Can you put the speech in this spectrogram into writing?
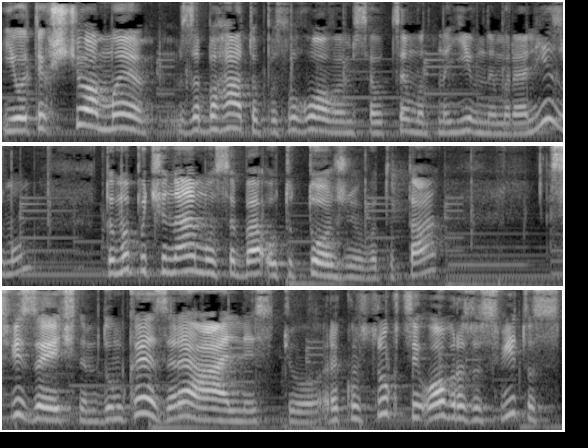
І от якщо ми забагато послуговуємося цим наївним реалізмом, то ми починаємо себе ототожнювати. Та? З фізичним, думки з реальністю, реконструкції образу світу з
